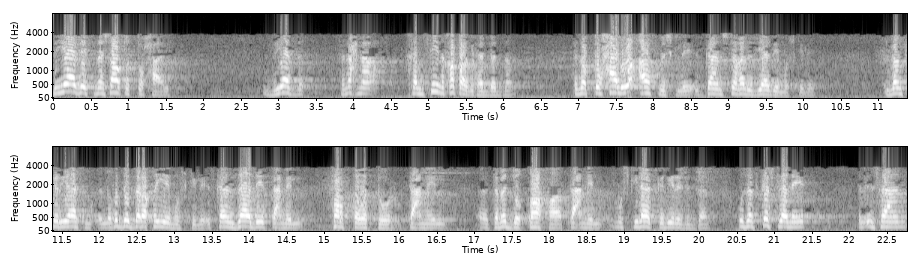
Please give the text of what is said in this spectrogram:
زيادة نشاط الطحال زيادة. فنحن خمسين خطر بتهددنا إذا الطحال وقف مشكلة إذا كان اشتغل زيادة مشكلة. البنكرياس الغدة الدرقية مشكلة. إذا كان زادت تعمل فرط توتر تعمل آه، تبدد طاقة تعمل مشكلات كبيرة جدا. وإذا تكسلنت الإنسان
